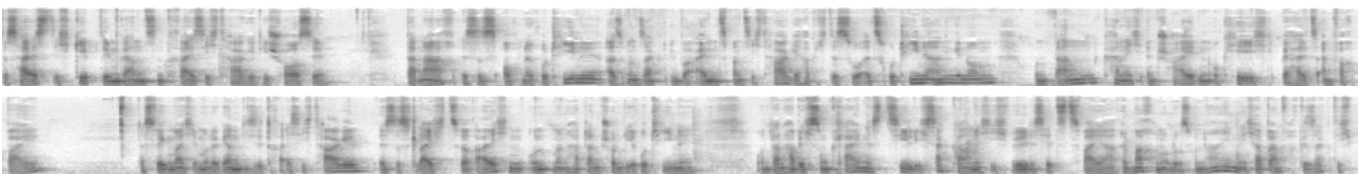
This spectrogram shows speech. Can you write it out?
Das heißt, ich gebe dem Ganzen 30 Tage die Chance. Danach ist es auch eine Routine, also man sagt, über 21 Tage habe ich das so als Routine angenommen und dann kann ich entscheiden, okay, ich behalte es einfach bei. Deswegen mache ich immer gerne diese 30 Tage. Es ist leicht zu erreichen und man hat dann schon die Routine. Und dann habe ich so ein kleines Ziel. Ich sage gar nicht, ich will das jetzt zwei Jahre machen oder so. Nein, ich habe einfach gesagt, ich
